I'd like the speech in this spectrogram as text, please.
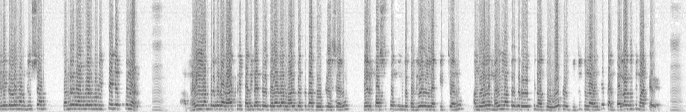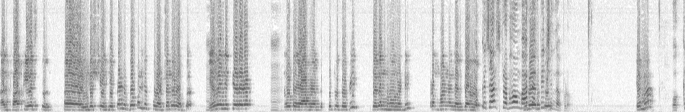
ఎన్నికల్లో మనం చూసాం చంద్రబాబు గారు కూడా ఇట్టే చెప్పుకున్నాడు ఉమ్, ఆ మహిళలందరూ కూడా రాత్రి పది గంటలు తెలంగాణ నాలుగు గంటల దాకా ఓట్లు వేశారు. నేను పసుపు కుంకుమ పదివేలు లెక్క ఇచ్చాను. అందువల్ల మహిళలందరూ కూడా వచ్చి నాకు ఓట్లు గుద్దుతున్నారంటే తను బల్లా గుద్ది మాట్లాడాడు. అది ఫార్టీ ఇయర్స్ ఇండస్ట్రీ అని చెప్పి ఆయన గొప్పలు చెప్పుకున్నాడు చంద్రబాబు గారు. ఏమైంది ఉమ్. నూట యాభై ఒక్క సీట్లతోటి జగన్మోహన్ రెడ్డి బ్రహ్మాండంగా అధికారంలో ఒక్క ఛాన్స్ ప్రభావం బాగా కనిపించింది అప్పుడు. ఏమా ఒక్క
